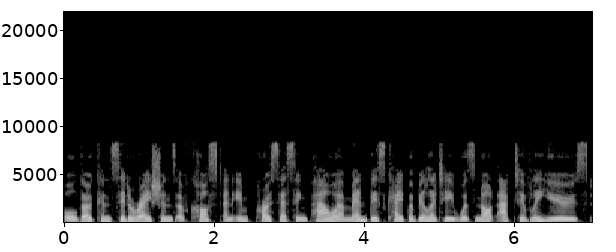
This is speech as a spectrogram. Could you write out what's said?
although considerations of cost and IMP processing power meant this capability was not actively used.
